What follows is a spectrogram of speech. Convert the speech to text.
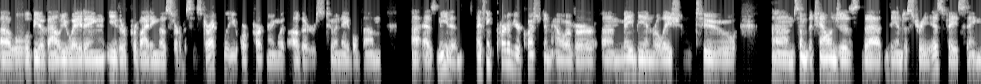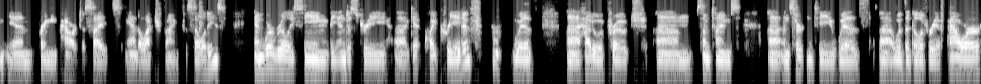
uh, will be evaluating either providing those services directly or partnering with others to enable them uh, as needed. I think part of your question, however, um, may be in relation to um, some of the challenges that the industry is facing in bringing power to sites and electrifying facilities. And we're really seeing the industry uh, get quite creative with uh, how to approach um, sometimes uh, uncertainty with uh, with the delivery of power,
